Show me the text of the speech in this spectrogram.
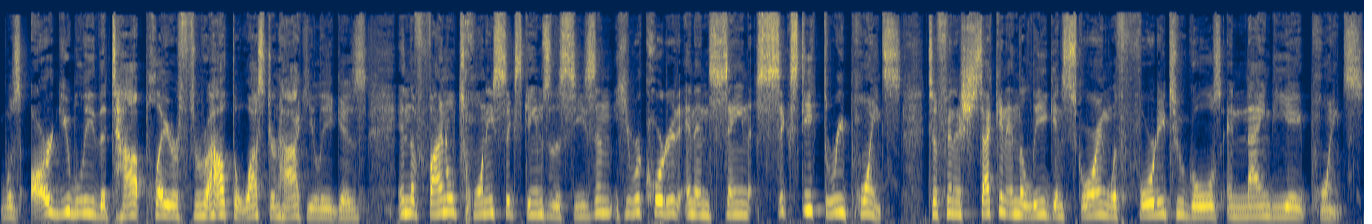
was arguably the top player throughout the Western Hockey League. As in the final 26 games of the season, he recorded an insane 63 points to finish second in the league in scoring with 42 goals and 98 points.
